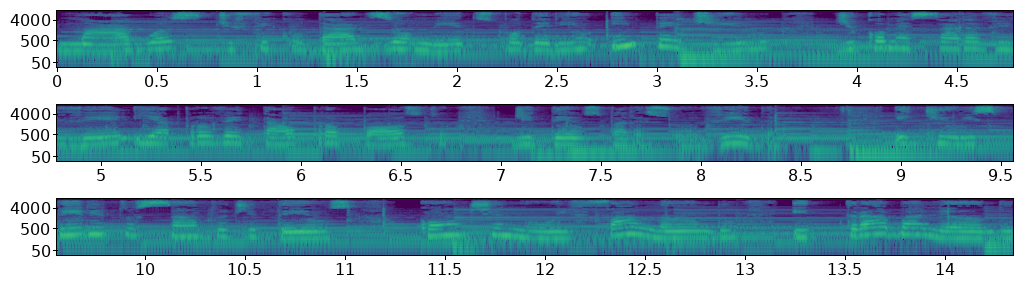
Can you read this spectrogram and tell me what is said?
mágoas, dificuldades ou medos poderiam impedi-lo de começar a viver e aproveitar o propósito de Deus para a sua vida? E que o Espírito Santo de Deus continue falando e trabalhando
